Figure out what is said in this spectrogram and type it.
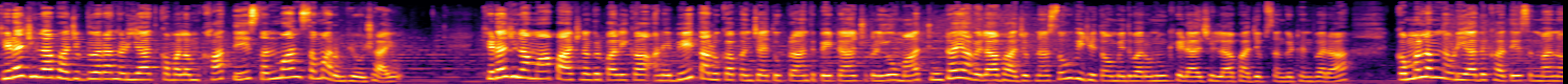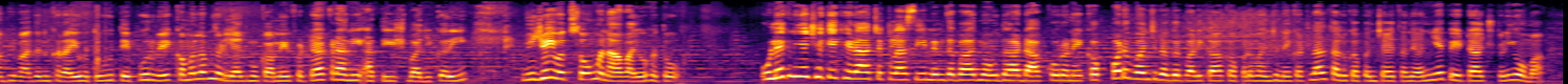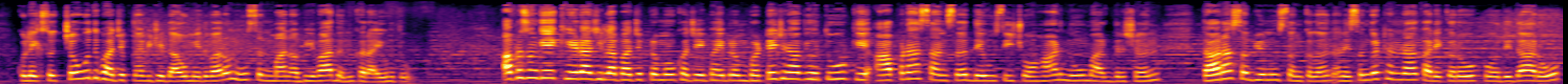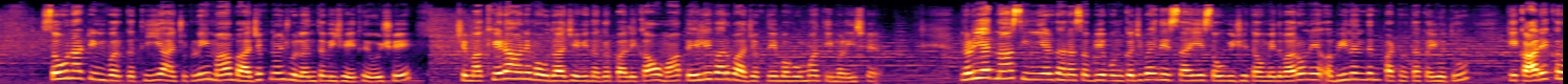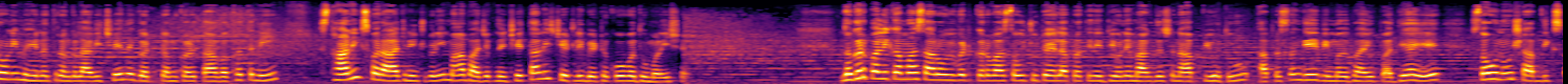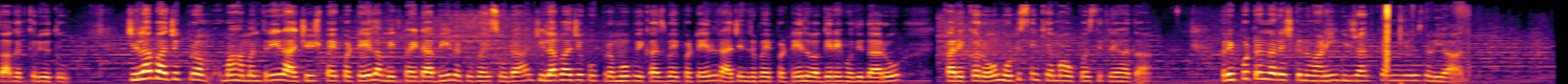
ખેડા જિલ્લા ભાજપ દ્વારા નડિયાદ કમલમ ખાતે સન્માન સમારંભ યોજાયો. ખેડા જિલ્લામાં પાંચ નગરપાલિકા અને બે તાલુકા પંચાયત ઉપરાંત પેટા ચૂંટણીઓમાં ચૂંટાઈ આવેલા ભાજપના સૌ વિજેતા ઉમેદવારોનું ખેડા જિલ્લા ભાજપ સંગઠન દ્વારા કમલમ નડિયાદ ખાતે સન્માન અભિવાદન કરાયું હતું. તે પૂર્વે કમલમ નડિયાદ મુકામે ફટાકડાની આતિશબાજી કરી વિજયોત્સવ મનાવાયો હતો. ઉલ્લેખનીય છે કે ખેડા, ચકલાસી મહેમદાબાદ મહુધા, ડાકોર અને કપ્પડવંજ નગરપાલિકા કપ્પડવંજ અને કઠલાલ તાલુકા પંચાયત અને અન્ય પેટા ચૂંટણીઓમાં કુલ એકસો ચૌદ ભાજપના વિજેતા ઉમેદવારોનું સન્માન અભિવાદન કરાયું હતું. આ પ્રસંગે ખેડા જિલ્લા ભાજપ પ્રમુખ અજયભાઈ બ્રહ્મભટ્ટે જણાવ્યું હતું કે આપણા સાંસદ દેવુસિંહ ચૌહાણનું માર્ગદર્શન ધારાસભ્યોનું સંકલન અને સંગઠનના કાર્યકરો હોદ્દેદારો સૌના ટીમવર્કથી આ ચૂંટણીમાં ભાજપનો જ્વલંત વિજય થયો છે, જેમાં ખેડા અને મૌદા જેવી નગરપાલિકાઓમાં પહેલીવાર ભાજપને બહુમતી મળી છે. નડિયાદના સિનિયર ધારાસભ્ય પંકજભાઈ દેસાઈએ સૌ વિજેતા ઉમેદવારોને અભિનંદન પાઠવતા કહ્યું હતું કે કાર્યકરોની મહેનત રંગ લાવી છે અને ગટ્ટમ કરતા વખતની સ્થાનિક સ્વરાજની ચૂંટણીમાં ભાજપને છેતાલીસ જેટલી બેઠકો વધુ મળી છે. નગરપાલિકામાં સારો વહીવટ કરવા સૌ ચૂંટાયેલા પ્રતિનિધિઓને માર્ગદર્શન આપ્યું હતું. આ પ્રસંગે વિમલભાઈ ઉપાધ્યાયે સૌનું શાબ્દિક સ્વાગત કર્યું હતું. જિલ્લા ભાજપ મહામંત્રી રાજેશભાઈ પટેલ, અમિતભાઈ ડાભી, નટુભાઈ સોઢા, જિલ્લા ભાજપ ઉપપ્રમુખ વિકાસભાઈ પટેલ, રાજેન્દ્રભાઈ પટેલ વગેરે હોદ્દેદારો, કાર્યકરો મોટી સંખ્યામાં ઉપસ્થિત રહ્યા હતા. Reporter Naresh Ganwani, Gujarat crime news Nadiad.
